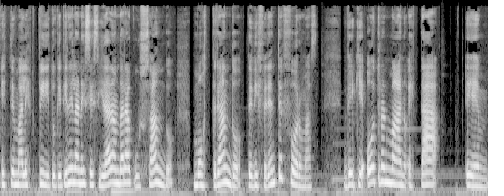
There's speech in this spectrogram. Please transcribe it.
este mal espíritu, que tiene la necesidad de andar acusando, mostrando de diferentes formas de que otro hermano está, em,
